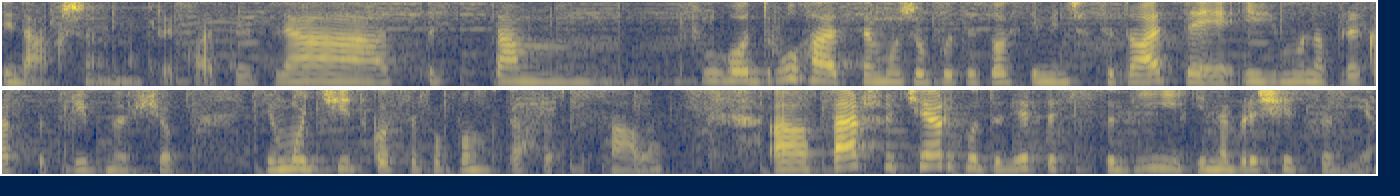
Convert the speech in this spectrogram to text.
інакше, наприклад. Для там твого друга це може бути зовсім інша ситуація, і йому, наприклад, потрібно, щоб йому чітко все по пунктах розписали. В першу чергу довіртеся собі і не брешіть собі.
